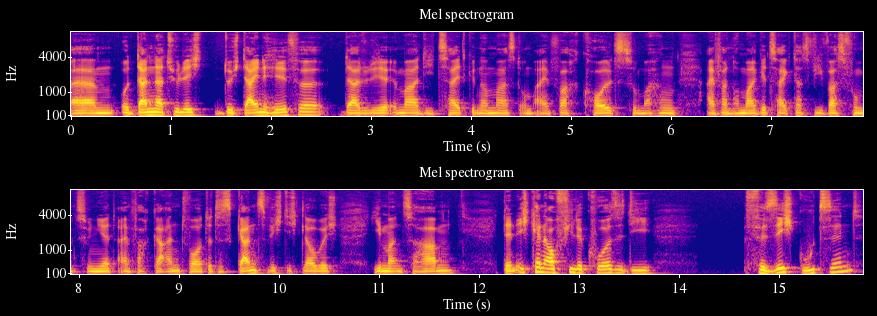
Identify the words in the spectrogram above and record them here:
ähm, und dann natürlich durch deine Hilfe, da du dir immer die Zeit genommen hast, um einfach Calls zu machen, einfach nochmal gezeigt hast, wie was funktioniert, einfach geantwortet. Das ist ganz wichtig, glaube ich, jemanden zu haben. Denn ich kenne auch viele Kurse, die für sich gut sind,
